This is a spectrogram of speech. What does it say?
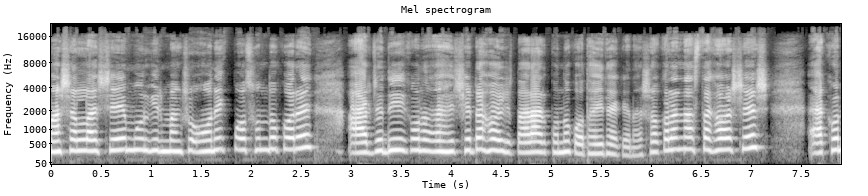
মাসাল্লাহ সে মুরগির মাংস অনেক পছন্দ করে। আর যদি কোনো সেটা হয়, তার আর কোনো কথাই থাকে না। সকালে নাস্তা খাওয়া শেষ। এখন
